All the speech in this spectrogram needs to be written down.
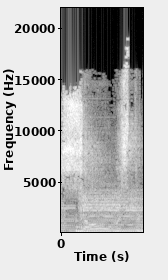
his soul was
